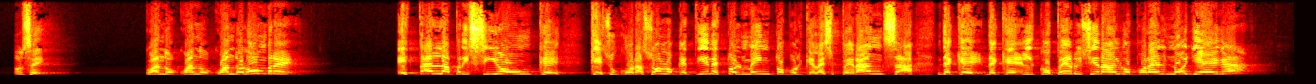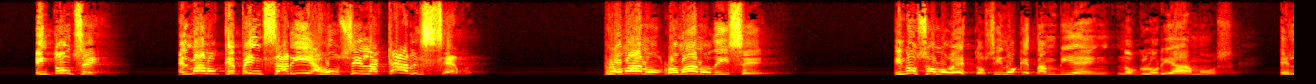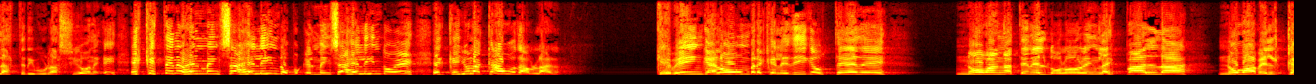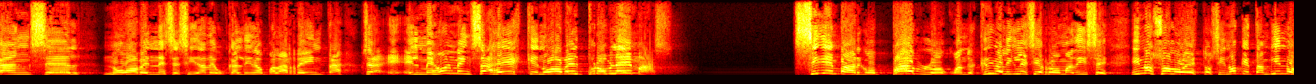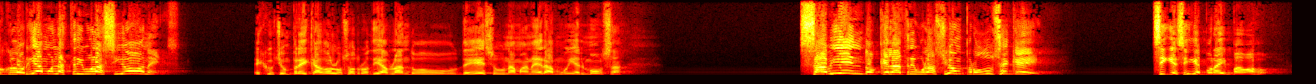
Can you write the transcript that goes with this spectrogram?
Entonces, cuando, cuando, cuando el hombre está en la prisión, que, que, su corazón lo que tiene es tormento porque la esperanza de que, de que el copero hiciera algo por él no llega. Entonces, hermano, ¿qué pensaría José en la cárcel? Romano, Romano dice, y no solo esto, sino que también nos gloriamos en las tribulaciones. Eh, es que este no es el mensaje lindo, porque el mensaje lindo es el que yo le acabo de hablar. Que venga el hombre que le diga a ustedes, no van a tener dolor en la espalda, no va a haber cáncer, no va a haber necesidad de buscar dinero para la renta. O sea, e, el mejor mensaje es que no va a haber problemas. Sin embargo, Pablo, cuando escribe a la iglesia de Roma, dice, y no solo esto, sino que también nos gloriamos en las tribulaciones. Escuché un predicador los otros días hablando de eso de una manera muy hermosa. Sabiendo que la tribulación produce que, sigue, sigue por ahí para abajo.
